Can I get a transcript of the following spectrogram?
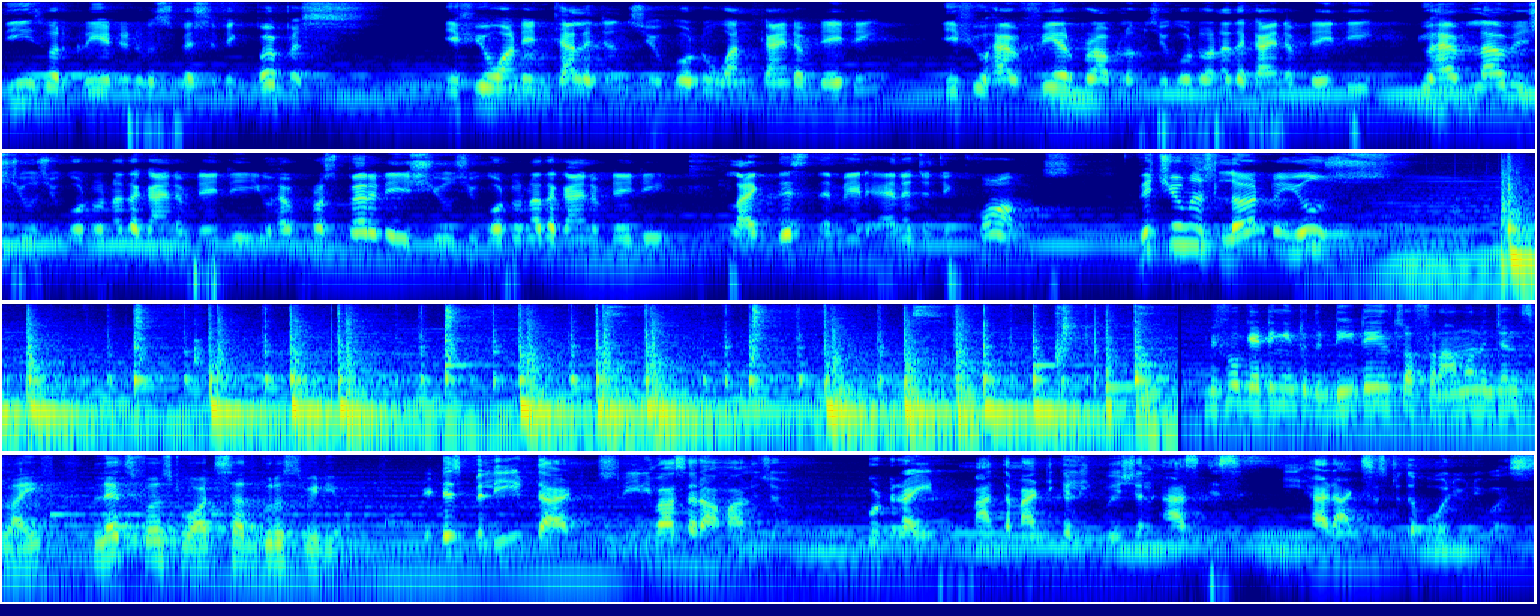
these were created with specific purpose. If you want intelligence, you go to one kind of deity. If you have fear problems, you go to another kind of deity. You have love issues, you go to another kind of deity. You have prosperity issues, you go to another kind of deity. Like this, they made energetic forms, which you must learn to use. Getting into the details of Ramanujan's life, let's first watch Sadhguru's video. It is believed that Srinivasa Ramanujan could write mathematical equation as if he had access to the whole universe.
